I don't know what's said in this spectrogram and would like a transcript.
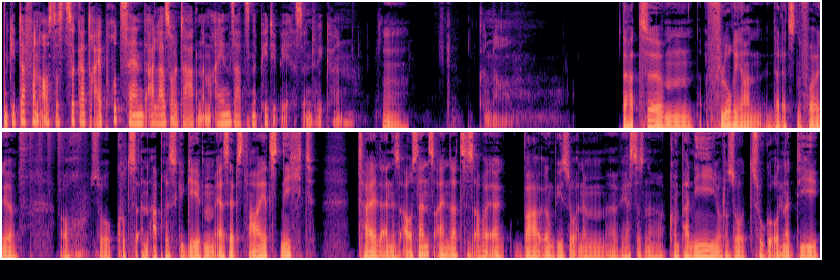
Man geht davon aus, dass circa drei Prozent aller Soldaten im Einsatz eine PTBS entwickeln. Mhm. Genau. Da hat ähm, Florian in der letzten Folge auch so kurz einen Abriss gegeben. Er selbst war jetzt nicht Teil eines Auslandseinsatzes, aber er war irgendwie so einem, äh, wie heißt das, einer Kompanie oder so zugeordnet, die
